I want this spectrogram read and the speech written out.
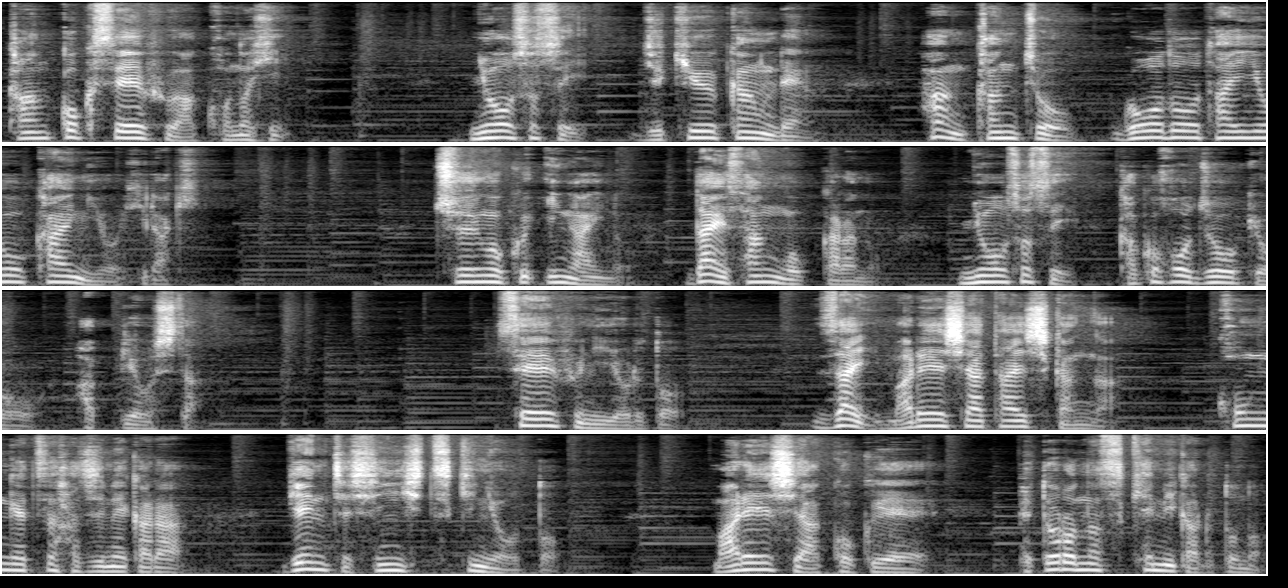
韓国政府はこの日、尿素水受給関連反官庁合同対応会議を開き、中国以外の第三国からの尿素水確保状況を発表した。政府によると、在マレーシア大使館が今月初めから現地進出企業とマレーシア国営ペトロナスケミカルとの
